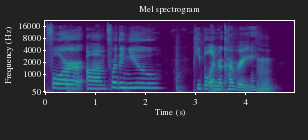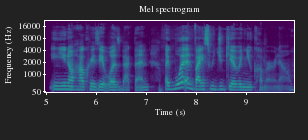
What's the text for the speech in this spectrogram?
for um for the new people in recovery, Mhm. You know how crazy it was back then. Like what advice would you give a newcomer now?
